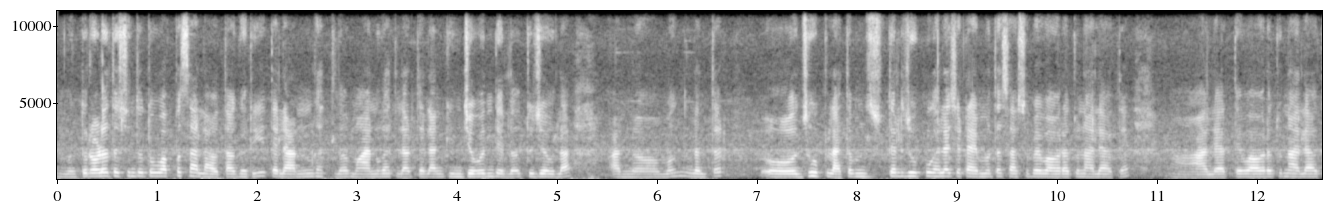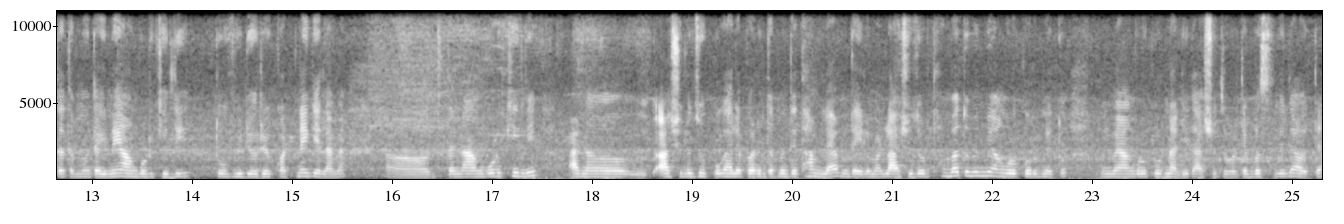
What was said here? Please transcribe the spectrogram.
मग तो रडत असेल तर तो वापस आला होता घरी. त्याला आणून घातलं. मग आणून घातल्यावर त्याला आणखीन जेवण दिलं तो जेवला. आणि मग नंतर झोपला. तर मग त्याला झोपू घालायच्या टायमात सासूबाई वावरातून आल्या होत्या. आल्या ते वावरातून आल्या होत्या. तर मग त्याने आंघोळ केली. तो व्हिडिओ रेकॉर्ड नाही केला. मॅ त्यांना आंघोळ केली आणि आशूला झोपू घालेपर्यंत पण ते थांबल्या. मग त्याला म्हटलं आशूजवळ थांबा तुम्ही मी आंघोळ करून येतो. मग मी आंघोळ करून आली. तर आशूजवळ ते बसलेल्या होत्या.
